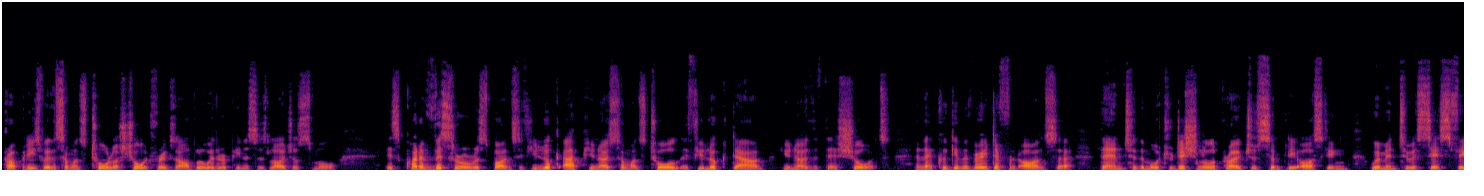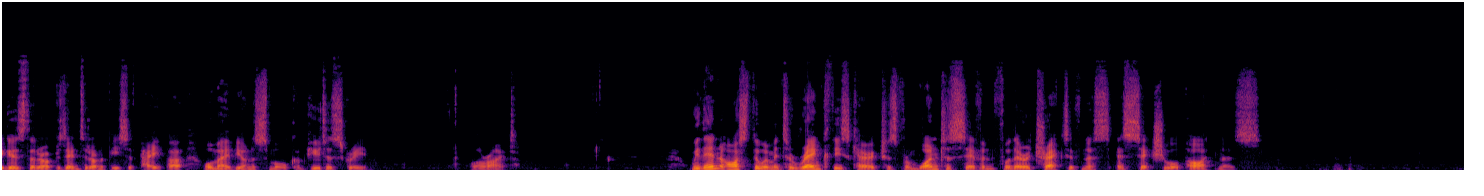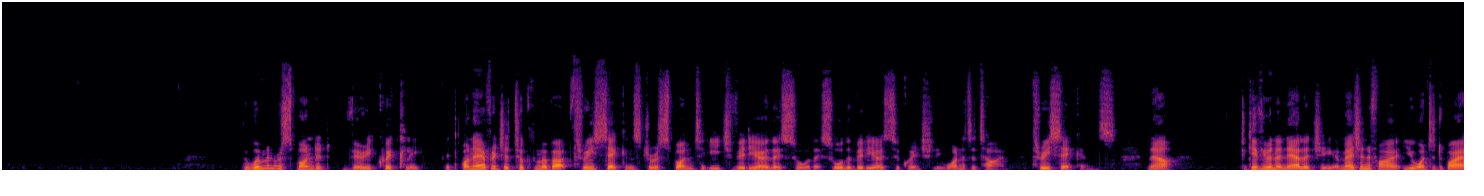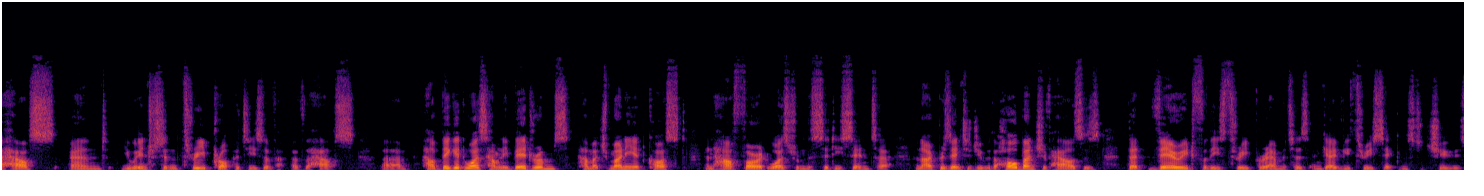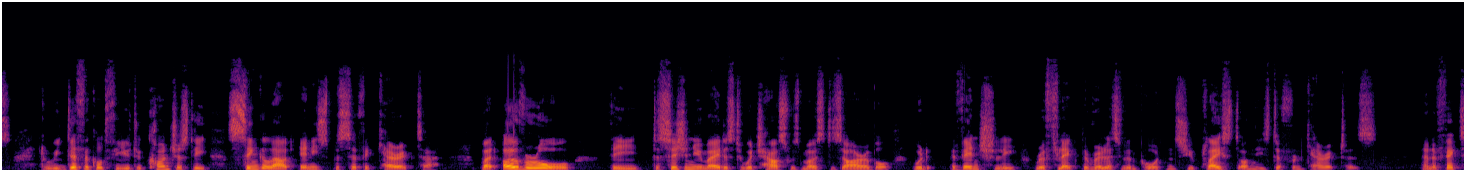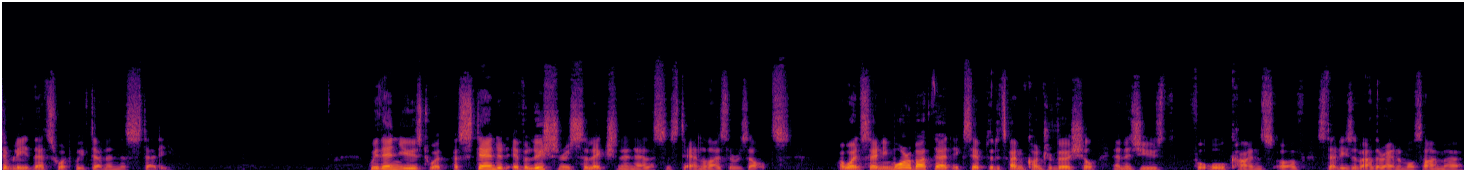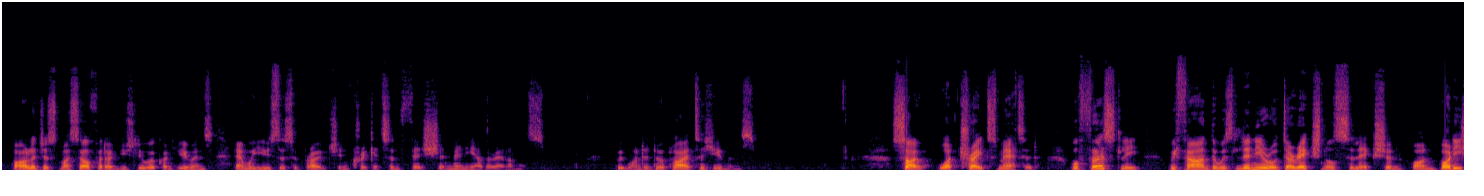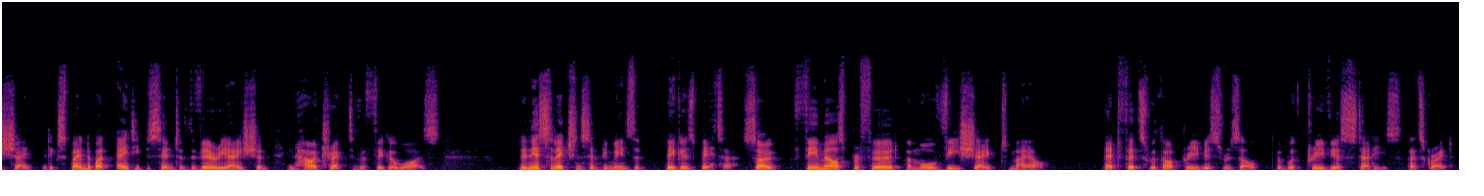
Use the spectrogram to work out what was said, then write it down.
properties, whether someone's tall or short, for example, whether a penis is large or small, is quite a visceral response. If you look up, you know someone's tall. If you look down, you know that they're short. And that could give a very different answer than to the more traditional approach of simply asking women to assess figures that are presented on a piece of paper or maybe on a small computer screen. All right. We then asked the women to rank these characters from 1 to 7 for their attractiveness as sexual partners. The women responded very quickly. It, on average, it took them about three seconds to respond to each video they saw. They saw the videos sequentially, one at a time. Three seconds. Now, To give you an analogy, imagine if I, you wanted to buy a house and you were interested in three properties of, of the house. Um, how big it was, how many bedrooms, how much money it cost, and how far it was from the city centre. And I presented you with a whole bunch of houses that varied for these three parameters and gave you three seconds to choose. It would be difficult for you to consciously single out any specific character. But overall, the decision you made as to which house was most desirable would eventually reflect the relative importance you placed on these different characters. And effectively, that's what we've done in this study. We then used what, a standard evolutionary selection analysis to analyze the results. I won't say any more about that except that it's uncontroversial and is used for all kinds of studies of other animals. I'm a biologist myself, I don't usually work on humans, and we use this approach in crickets and fish and many other animals. We wanted to apply it to humans. So, what traits mattered? Well, firstly, we found there was linear or directional selection on body shape. It explained about 80% of the variation in how attractive a figure was. Linear selection simply means that bigger is better. So females preferred a more V-shaped male. That fits with our previous result, with previous studies. That's great.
